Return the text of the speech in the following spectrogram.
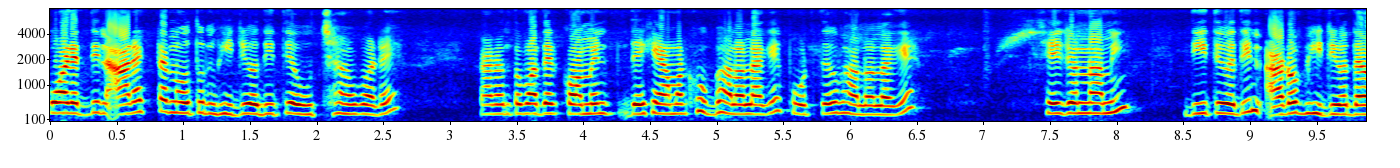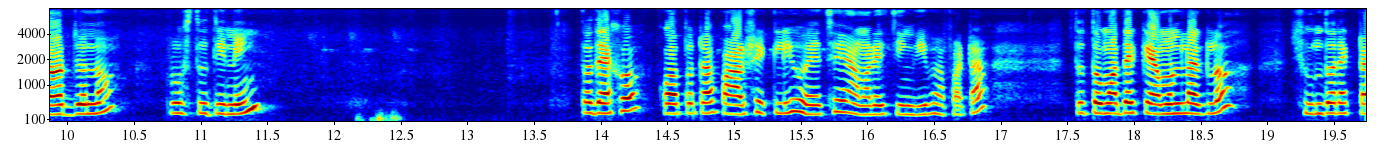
পরের দিন আরেকটা নতুন ভিডিও দিতে উৎসাহ করে। কারণ তোমাদের কমেন্ট দেখে আমার খুব ভালো লাগে, পড়তেও ভালো লাগে। সেই জন্য আমি দ্বিতীয় দিন আরও ভিডিও দেওয়ার জন্য প্রস্তুতি নিই। তো দেখো কতটা পারফেক্টলি হয়েছে আমার এই চিংড়ি ভাপাটা। তো তোমাদের কেমন লাগল? সুন্দর একটা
